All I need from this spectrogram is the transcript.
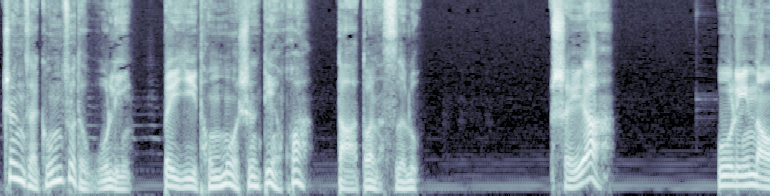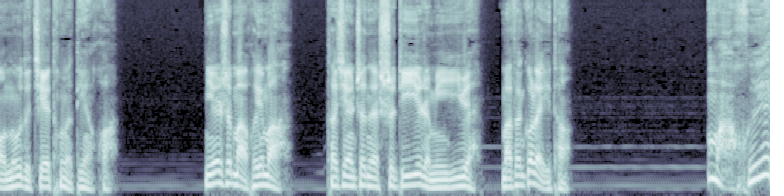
正在工作的吴林被一通陌生的电话打断了思路。“谁呀？”吴林恼怒的接通了电话：“你认识马辉吗？他现在正在市第一人民医院，麻烦过来一趟。”马辉，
